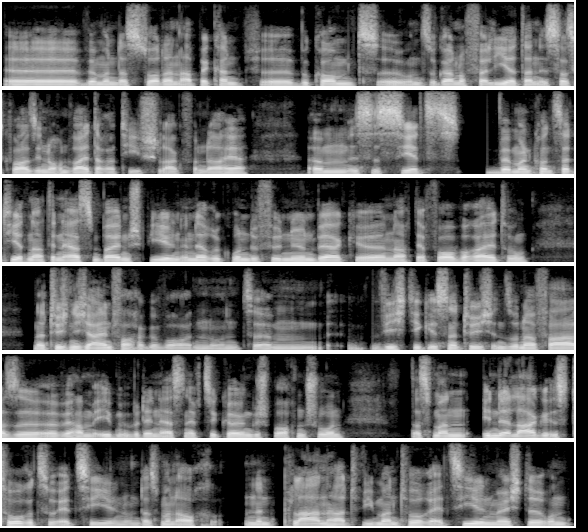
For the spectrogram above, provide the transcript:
äh, wenn man das Tor dann aberkannt äh, bekommt äh, und sogar noch verliert, dann ist das quasi noch ein weiterer Tiefschlag. Von daher ähm, ist es jetzt, wenn man konstatiert, nach den ersten beiden Spielen in der Rückrunde für Nürnberg äh, nach der Vorbereitung, natürlich nicht einfacher geworden. Und ähm, wichtig ist natürlich in so einer Phase, äh, wir haben eben über den ersten FC Köln gesprochen schon, dass man in der Lage ist, Tore zu erzielen und dass man auch einen Plan hat, wie man Tore erzielen möchte. Und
